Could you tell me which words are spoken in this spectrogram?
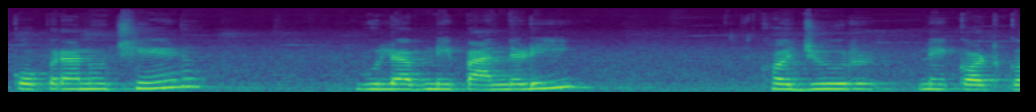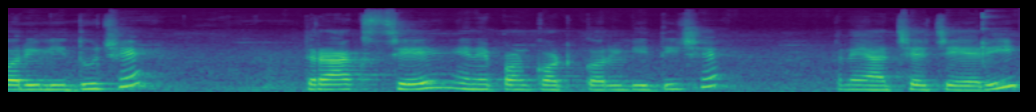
કોપરાનું છીણ, ગુલાબની પાંદડી ખજૂરને કટ કરી લીધું છે. દ્રાક્ષ છે, એને પણ કટ કરી લીધી છે. અને આ છે ચેરી.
